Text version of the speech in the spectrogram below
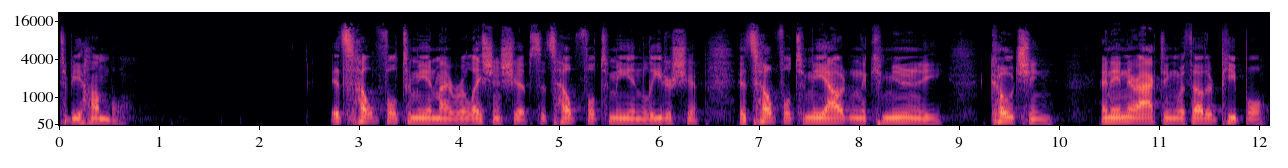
to be humble. It's helpful to me in my relationships. It's helpful to me in leadership. It's helpful to me out in the community, coaching and interacting with other people.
